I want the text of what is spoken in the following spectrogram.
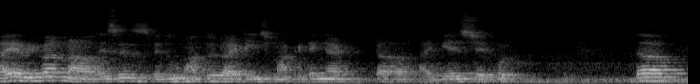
Hi everyone, uh, this is Vidhu Mathur. I teach marketing at uh, IBS Jaipur. The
